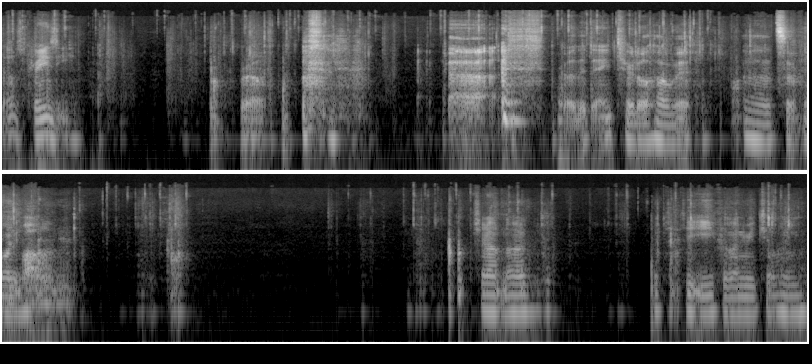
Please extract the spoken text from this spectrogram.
That was crazy, bro. bro, the dang turtle helmet. Oh, that's so funny. Shout out Nug. PTE for letting me kill him.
